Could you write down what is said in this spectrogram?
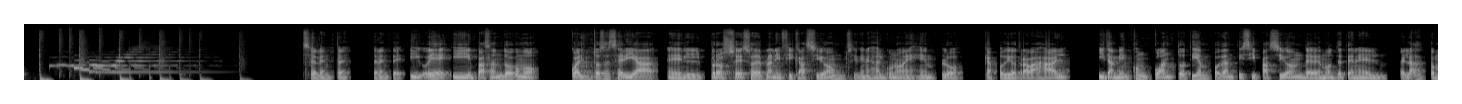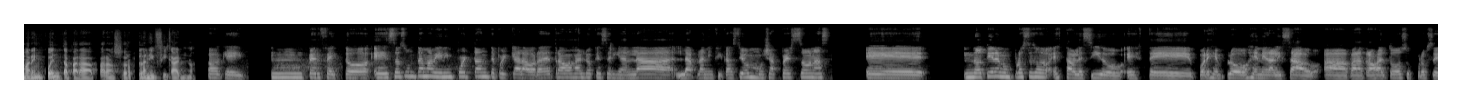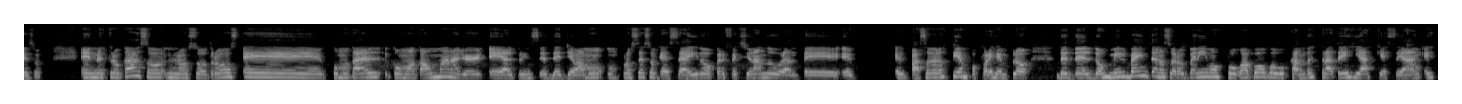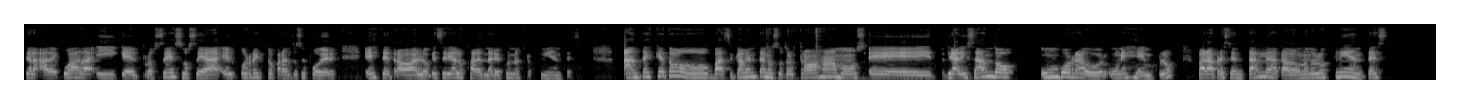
Excelente, excelente. Y oye, y pasando como, ¿cuál entonces sería el proceso de planificación? Si tienes algunos ejemplos que has podido trabajar y también con cuánto tiempo de anticipación debemos de tener, ¿verdad? Tomar en cuenta para, para nosotros planificarnos. Ok, mm, perfecto. Eso es un tema bien importante porque a la hora de trabajar lo que serían la, la planificación, muchas personas eh, no tienen un proceso establecido, este, por ejemplo, generalizado ah, para trabajar todos sus procesos. En nuestro caso, nosotros eh, como tal, como account manager, eh, al, llevamos un proceso que se ha ido perfeccionando durante eh, el paso de los tiempos. Por ejemplo, desde el 2020 nosotros venimos poco a poco buscando estrategias que sean este, adecuadas y que el proceso sea el correcto para entonces poder este, trabajar lo que serían los calendarios con nuestros clientes. Antes que todo, básicamente nosotros trabajamos eh, realizando un borrador, un ejemplo, para presentarle a cada uno de los clientes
